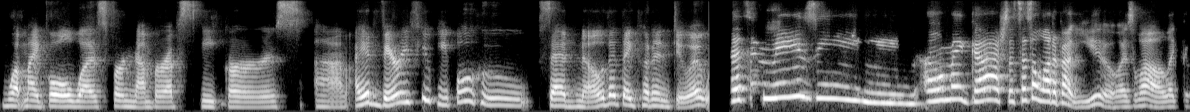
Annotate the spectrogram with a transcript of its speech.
what my goal was for number of speakers. Um, I had very few people who said no, that they couldn't do it. That's amazing. Oh my gosh. That says a lot about you as well, like the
